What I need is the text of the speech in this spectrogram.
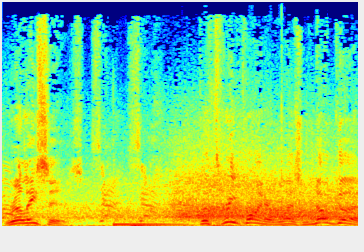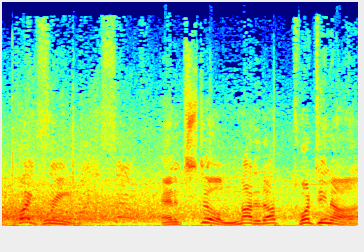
it. Releases. The three-pointer was no good by Green. And it's still knotted up 29. Ball,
